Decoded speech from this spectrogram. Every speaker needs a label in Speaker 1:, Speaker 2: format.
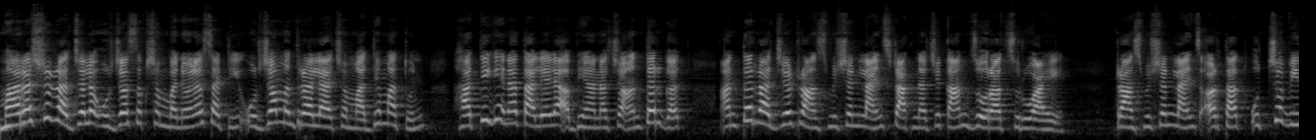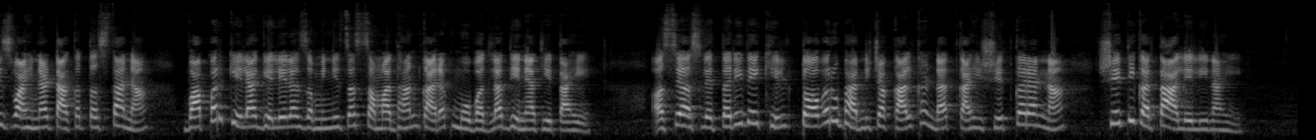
Speaker 1: महाराष्ट्र राज्याला ऊर्जा सक्षम बनवण्यासाठी ऊर्जा मंत्रालयाच्या माध्यमातून हाती घेण्यात आलेल्या अभियानाच्या अंतर्गत आंतरराज्य ट्रान्समिशन लाईन्स टाकण्याचे काम जोरात सुरू आहे. ट्रान्समिशन लाईन्स अर्थात उच्च वीज वाहिन्या टाकत असताना वापर केल्या गेलेल्या जमिनीचा समाधानकारक मोबदला देण्यात येत आहे. असे असले तरी देखील टॉवर उभारणीच्या कालखंडात काही शेतकऱ्यांना शेती करता आलेली नाही.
